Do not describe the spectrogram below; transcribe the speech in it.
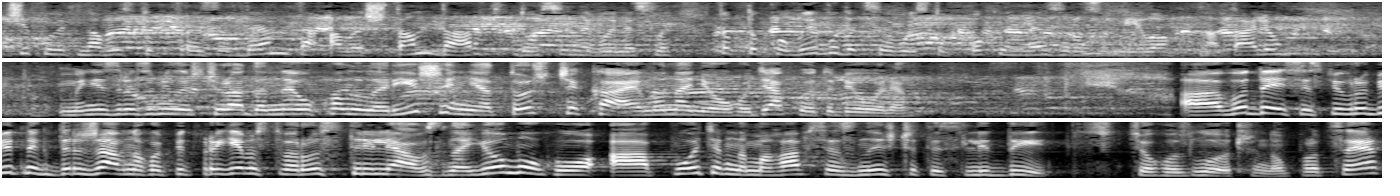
очікують на виступ президента, але штандарт досі не винесли. Тобто, коли буде цей виступ, поки не зрозуміло. Наталю. Мені зрозуміло, що рада не ухвалила рішення, тож чекаємо на нього. Дякую тобі, Оля. В Одесі співробітник державного підприємства розстріляв знайомого, а потім намагався знищити сліди цього злочину. Про це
